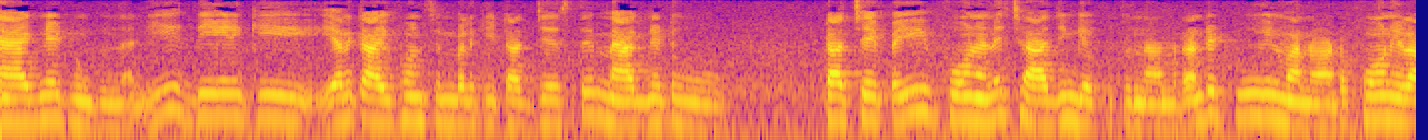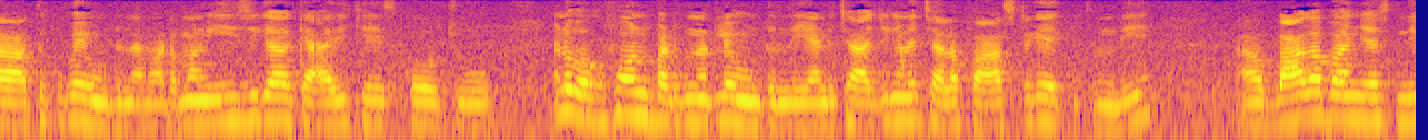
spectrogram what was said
మ్యాగ్నెట్ ఉంటుందండి. దీనికి వెనక ఐఫోన్ సింబల్కి టచ్ చేస్తే మ్యాగ్నెట్ టచ్ అయిపోయి ఫోన్ అనేది ఛార్జింగ్ ఎక్కుతుంది అనమాట అంటే టూ ఇన్ వన్ అనమాట. ఫోన్ ఇలా అతుక్కుపోయి ఉంటుంది అనమాట మనం ఈజీగా క్యారీ చేసుకోవచ్చు. అంటే ఒక ఫోన్ పట్టుకున్నట్లే ఉంటుంది. అండ్ ఛార్జింగ్ అనేది చాలా ఫాస్ట్గా ఎక్కుతుంది. బాగా పనిచేస్తుంది.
